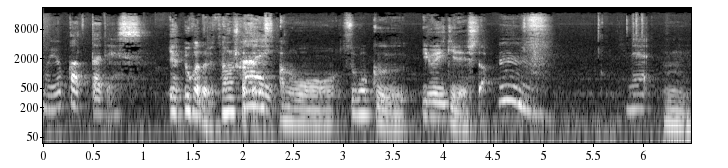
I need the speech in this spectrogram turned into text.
も良かったです。やよかったです。楽しかったです、はい。あのーすごく有意義でした。うん。ね。うん。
